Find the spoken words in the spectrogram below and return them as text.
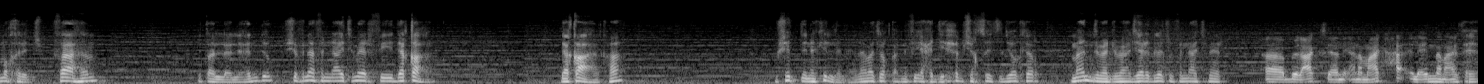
مخرج فاهم يطلع اللي عنده شفناه في ال nightmare في دقائق دقائق ها وشدنا كلنا أنا ما أتوقع إن في أحد يحب شخصية الجوكر ما اندمج مع جارد ليتو في ال nightmare آه بالعكس يعني أنا معاك حق لأن أنا عايز إيه.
